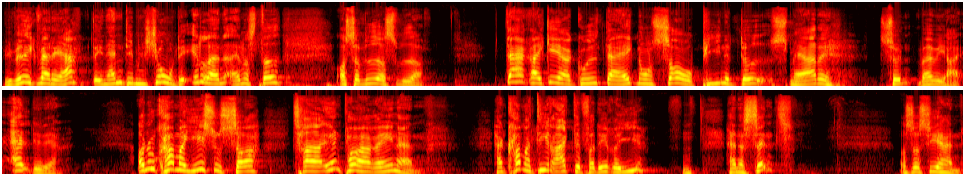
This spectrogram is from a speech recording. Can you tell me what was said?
Vi ved ikke, hvad det er. Det er en anden dimension. Det er et eller andet andet sted. Og så videre, og så videre. Der regerer Gud. Der er ikke nogen sorg, pine, død, smerte, synd, hvad ved jeg. Alt det der. Og nu kommer Jesus så, træder ind på arenaen. Han kommer direkte fra det rige. Han er sendt. Og så siger han,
